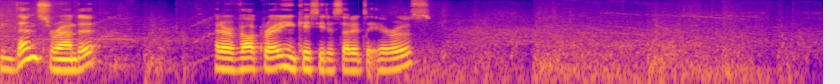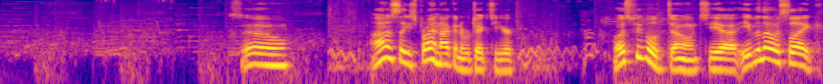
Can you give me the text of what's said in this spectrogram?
And then surround it. Had our Valk ready in case he decided to arrows. So, honestly, he's probably not going to protect here. Most people don't, yeah. Even though it's like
